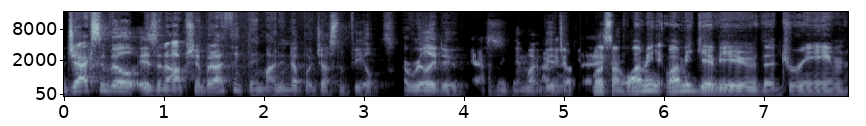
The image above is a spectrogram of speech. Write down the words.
Jacksonville is an option, but I think they might end up with Justin Fields. I really do. I think they might I be a mean, Justin. Listen, let me let me give you the dream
